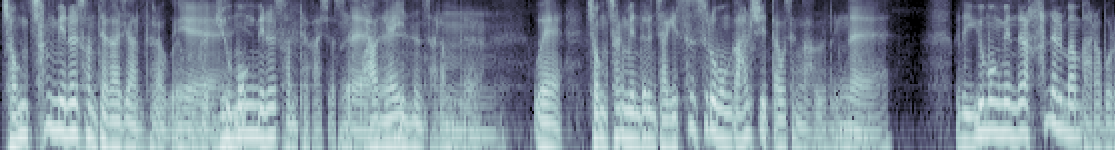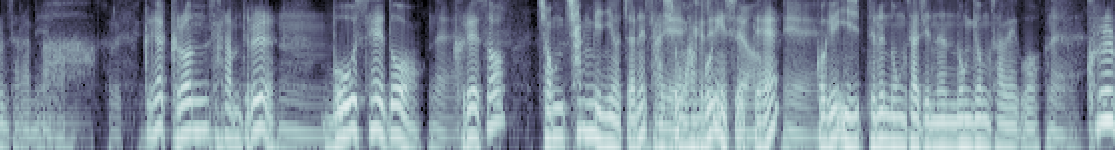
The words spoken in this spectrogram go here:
정착민을 선택하지 않더라고요. 예. 그러니까 유목민을 선택하셨어요. 네, 광야에 네. 있는 사람들. 음, 왜 정착민들은 자기 스스로 뭔가 할 수 있다고 생각하거든요. 네. 근데 유목민들은 하늘만 바라보는 사람이에요. 아. 그러니까 그런 사람들을 음, 모세도 네. 그래서 정착민이었잖아요. 사실 예, 왕궁에 그랬죠. 있을 때 예. 거기는 이집트는 농사짓는 농경 사회고 네. 그를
